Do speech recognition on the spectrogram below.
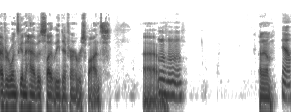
everyone's going to have a slightly different response. Um, hmm I don't know. Yeah.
